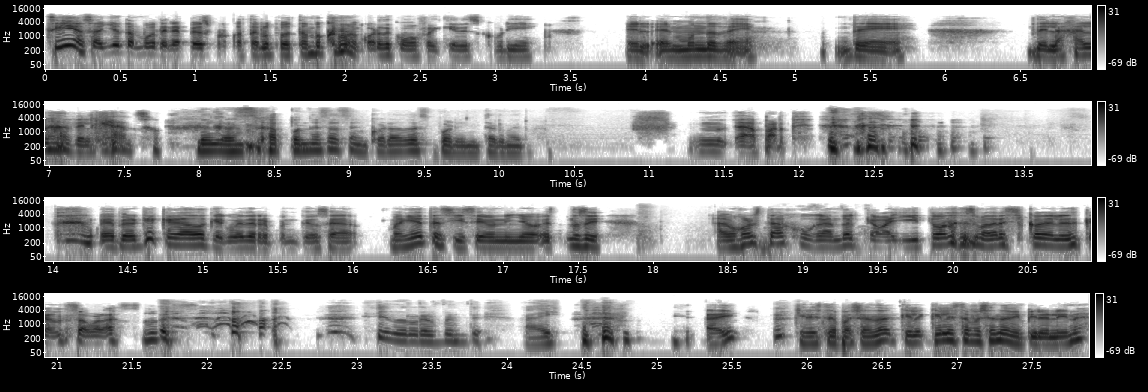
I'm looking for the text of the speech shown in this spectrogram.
Sí, o sea, yo tampoco tenía pedos por contarlo, pero tampoco me acuerdo cómo fue que descubrí el, el mundo de, de, de la jalada del ganso. De las japonesas encoradas por internet. Mm, Aparte. Güey, pero qué cagado que, güey, de repente, o sea, imagínate si ser un niño, no sé, a lo mejor estaba jugando el caballito, una desmadre así con el descansabrazos. Y de repente, ay, Ay, ¿qué le está pasando? ¿Qué, le- qué le está pasando a mi pirulina?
